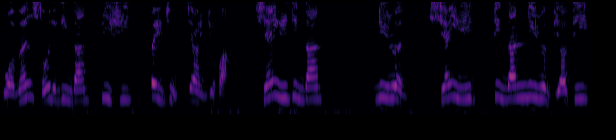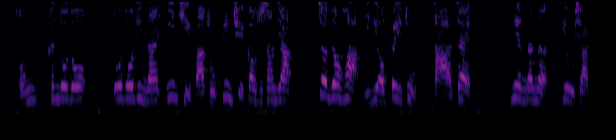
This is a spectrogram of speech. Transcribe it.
我们所有的订单必须备注这样一句话：闲鱼订单利润，闲鱼订单利润比较低，同坑多多多多订单一起发出，并且告诉商家。这段话一定要备注，打在面单的右下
